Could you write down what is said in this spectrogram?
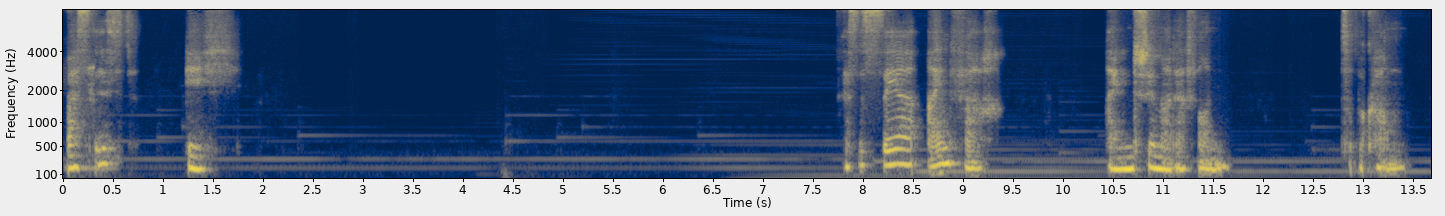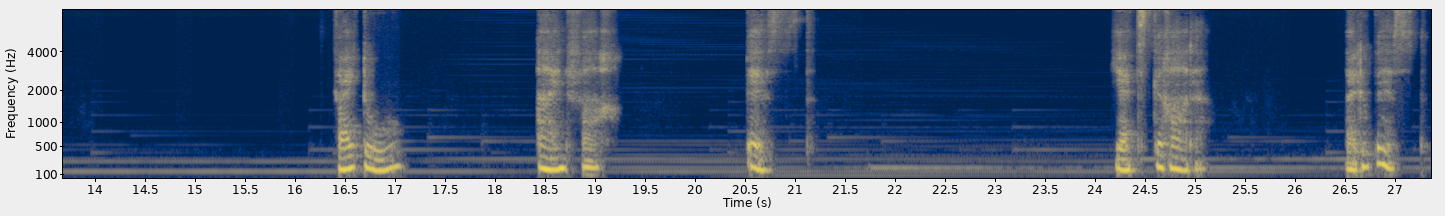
Was ist ich? Es ist sehr einfach, einen Schimmer davon zu bekommen, weil du einfach bist. Jetzt gerade, weil du bist.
